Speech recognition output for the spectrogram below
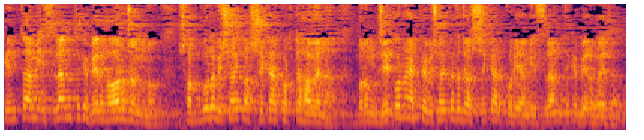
কিন্তু আমি ইসলাম থেকে বের হওয়ার জন্য সবগুলো বিষয়কে অস্বীকার করতে হবে না। বরং যে কোনো একটা বিষয়কে যদি অস্বীকার করি, আমি ইসলাম থেকে বের হয়ে যাব।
